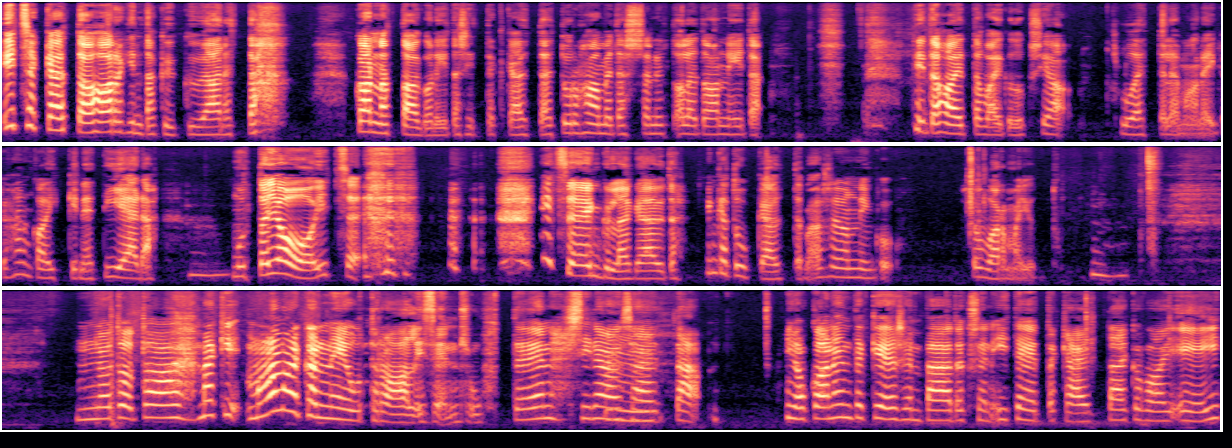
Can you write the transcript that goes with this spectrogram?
itse käyttää harkintakykyään, että kannattaako niitä sitten käyttää. Et turhaan me tässä nyt aletaan niitä, niitä haittavaikutuksia luettelemaan, eiköhän kaikki ne tiedä. Mm. Mutta joo, itse, itse en kyllä käytä, enkä tuu käyttämään. Se on, niinku, se on varma juttu. Mm. No tota, mäkin, mä oon aika neutraali sen suhteen. Sinänsä, Mm. mm. että jokainen tekee sen päätöksen itse, että käyttääkö vai ei.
